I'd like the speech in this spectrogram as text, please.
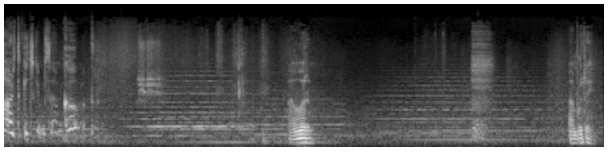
Artık hiç kimsem kalmadı. Ben varım. Ben buradayım.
